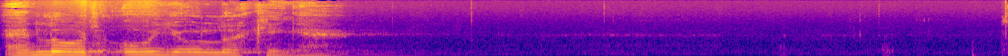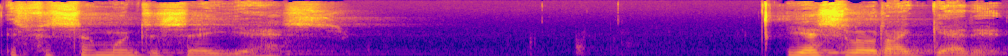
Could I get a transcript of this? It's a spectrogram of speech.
And Lord, all you're looking at is for someone to say yes. Yes, Lord, I get it.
